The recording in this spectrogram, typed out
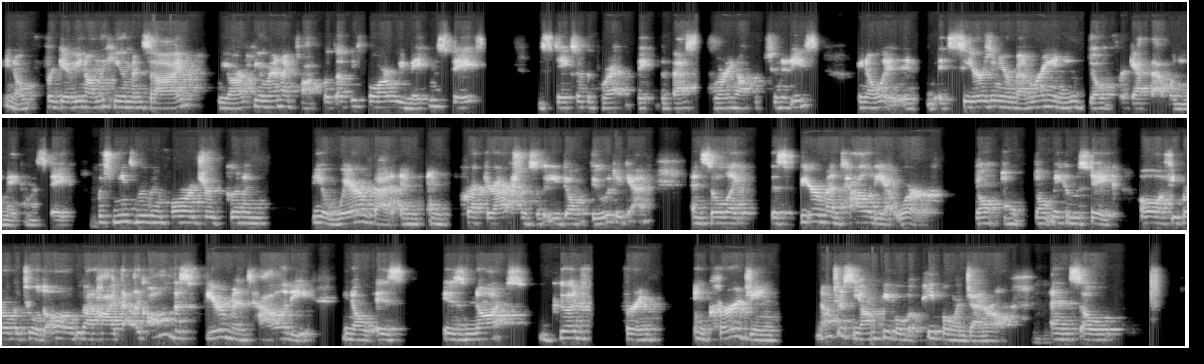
you know, forgiving on the human side. We are human. I've talked about that before. We make mistakes. Mistakes are the, the best learning opportunities you know, it, it, it sears in your memory and you don't forget that when you make a mistake, hmm. which means moving forward, you're going to be aware of that and, and correct your actions so that you don't do it again. And so like this fear mentality at work, don't, don't, don't make a mistake. Oh, if you broke a tool, oh, we got to hide that. Like all this fear mentality, you know, is, is not good for encouraging not just young people but people in general. Mm-hmm. And so,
